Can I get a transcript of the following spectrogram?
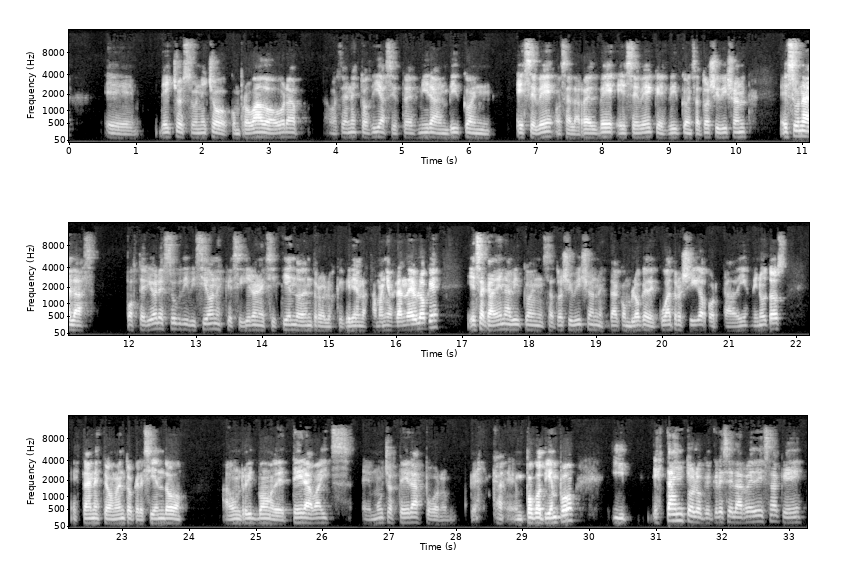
Eh, de hecho, es un hecho comprobado ahora, o sea, en estos días, si ustedes miran Bitcoin SB, o sea, la red BSB, que es Bitcoin Satoshi Vision, es una de las posteriores subdivisiones que siguieron existiendo dentro de los que querían los tamaños grandes de bloque. Y esa cadena Bitcoin Satoshi Vision está con bloque de 4 GB por cada 10 minutos. Está en este momento creciendo a un ritmo de terabytes, eh, muchos teras por en poco tiempo. Y es tanto lo que crece la red esa que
